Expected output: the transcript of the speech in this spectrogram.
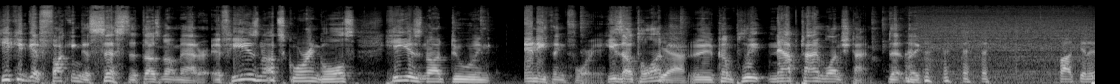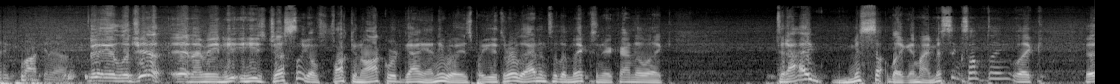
he could get fucking assists. It does not matter if he is not scoring goals. He is not doing anything for you. He's out to lunch. Yeah. Uh, complete nap time, lunchtime. That like Clocking in, clocking out. Eh, legit. And I mean, he, he's just like a fucking awkward guy, anyways. But you throw that into the mix, and you're kind of like, did I miss something? Like, am I missing something? Like, uh,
